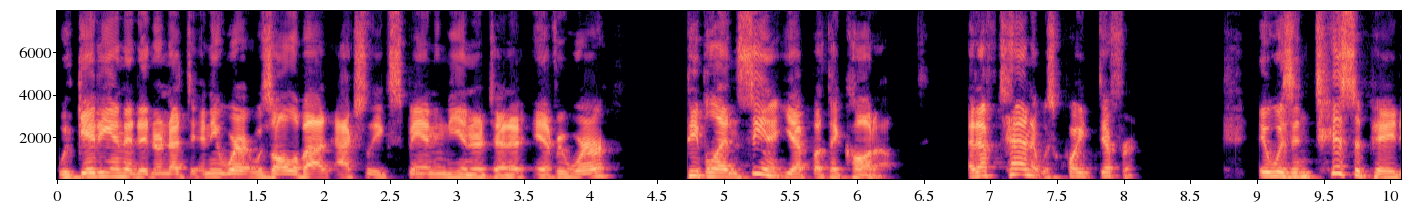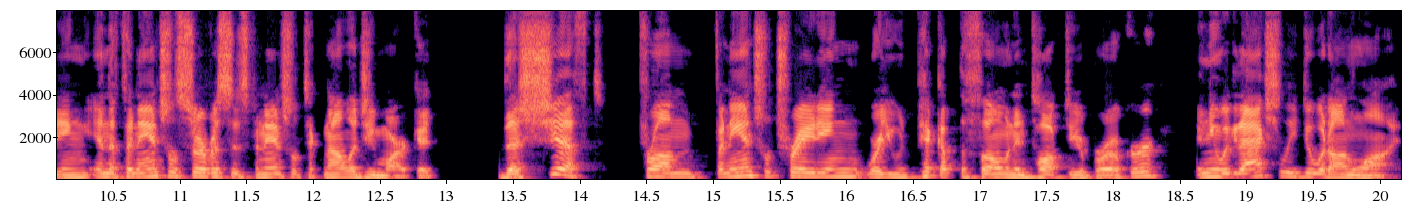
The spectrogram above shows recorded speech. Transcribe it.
with Gideon at Internet to Anywhere, it was all about actually expanding the internet everywhere. People hadn't seen it yet, but they caught up. At FTEN, it was quite different. It was anticipating in the financial services, financial technology market, the shift from financial trading, where you would pick up the phone and talk to your broker, and you would actually do it online.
